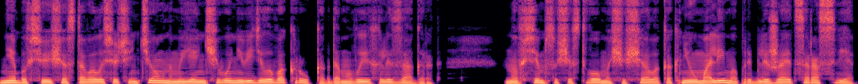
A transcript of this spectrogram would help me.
Небо все еще оставалось очень темным, и я ничего не видела вокруг, когда мы выехали за город. Но всем существом ощущала, как неумолимо приближается рассвет.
